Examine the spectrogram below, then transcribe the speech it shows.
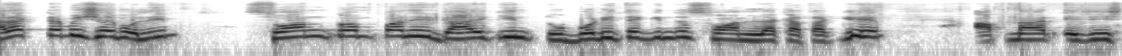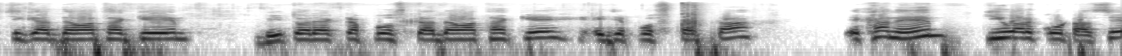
আরেকটা বিষয় বলি সোয়ান কোম্পানির গায়ে কিন্তু বডিতে কিন্তু সোয়ান লেখা থাকে। আপনার এই যে স্টিকার দেওয়া থাকে, ভিতরে একটা পোস্টার দেওয়া থাকে, এই যে পোস্টারটা এখানে কিউআর কোড আছে।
